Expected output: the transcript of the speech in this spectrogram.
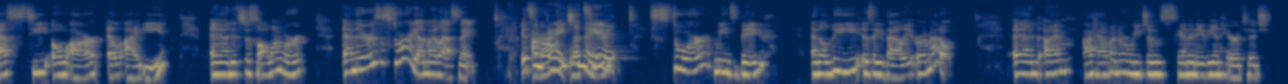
S T O R L I E. And it's just all one word. And there is a story on my last name. It's a Norwegian right, name. Store means big, and a lee is a valley or a meadow. And I'm I have a Norwegian Scandinavian heritage.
